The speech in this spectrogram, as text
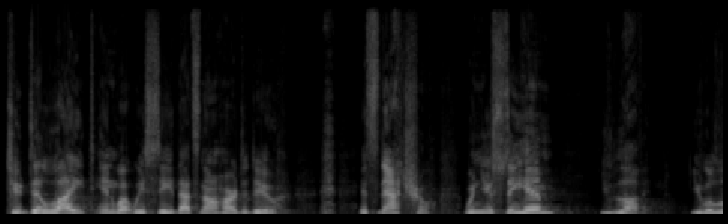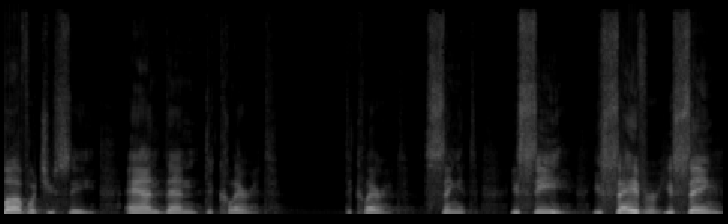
to delight in what we see. That's not hard to do, it's natural. When you see Him, you love it. You will love what you see, and then declare it. Declare it. Sing it. You see, you savor, you sing.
